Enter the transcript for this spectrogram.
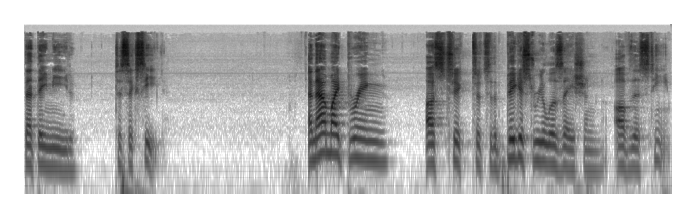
that they need to succeed. And that might bring us to, to, to, the biggest realization of this team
